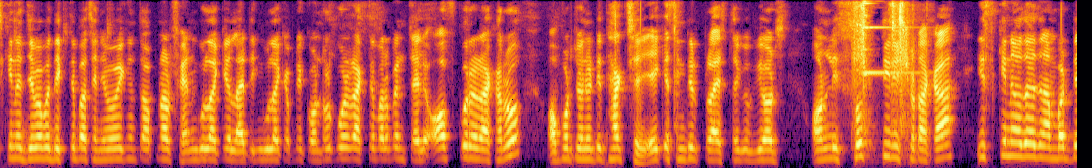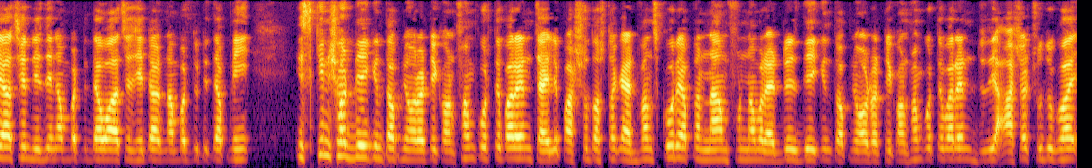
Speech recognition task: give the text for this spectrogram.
স্ক্রিনে যেভাবে দেখতে পাচ্ছেন, এভাবে কিন্তু আপনার ফ্যানগুলোকে লাইটিং গুলাকে আপনি কন্ট্রোল করে রাখতে পারবেন, চাইলে অফ করে রাখারও অপরচুনিটি থাকছে। এই কেসিংটির প্রাইস থাকবে ভিউয়ার্স অনলি ছত্রিশশো টাকা। স্ক্রিনে ওদের যে নাম্বারটি আছে, যে যে নাম্বারটি দেওয়া আছে, সেটার নাম্বার দুটিতে আপনি স্ক্রিনশট দিয়ে কিন্তু আপনি অর্ডারটি কনফার্ম করতে পারেন। চাইলে পাঁচশো দশ টাকা অ্যাডভান্স করে আপনার নাম ফোন নাম্বার অ্যাড্রেস দিয়ে কিন্তু আপনি অর্ডারটি কনফার্ম করতে পারেন। যদি আসার সুযোগ হয়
